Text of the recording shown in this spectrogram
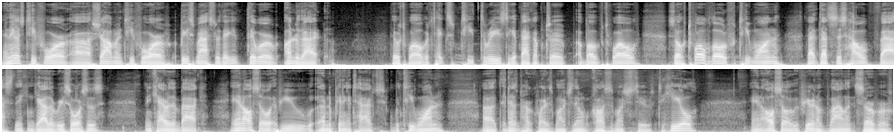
And there's T4 uh, shaman, T4 beastmaster. They they were under that they were 12. It takes T3s to get back up to above 12. So 12 load for T1. That that's just how fast they can gather resources and carry them back. And also, if you end up getting attacked with T1, uh, it doesn't hurt quite as much. They don't cost as much to, to heal. And also, if you're in a violent server,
